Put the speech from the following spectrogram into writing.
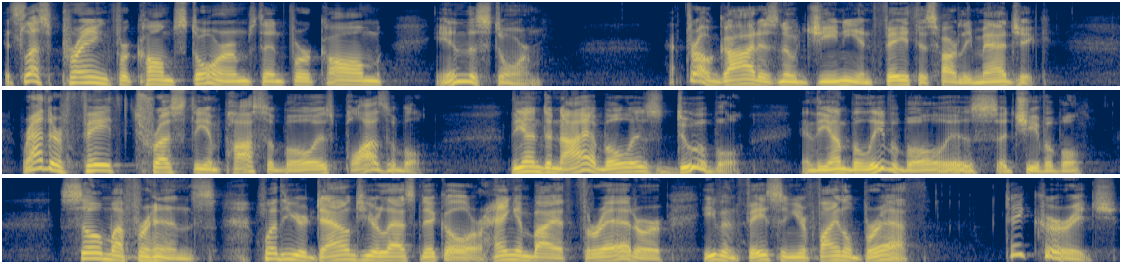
It's less praying for calm storms than for calm in the storm. After all, God is no genie and faith is hardly magic. Rather, faith trusts the impossible is plausible, the undeniable is doable, and the unbelievable is achievable. So, my friends, whether you're down to your last nickel or hanging by a thread or even facing your final breath, take courage.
